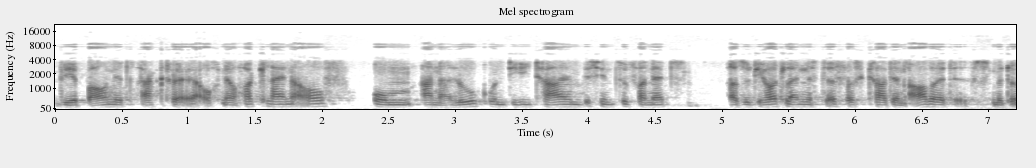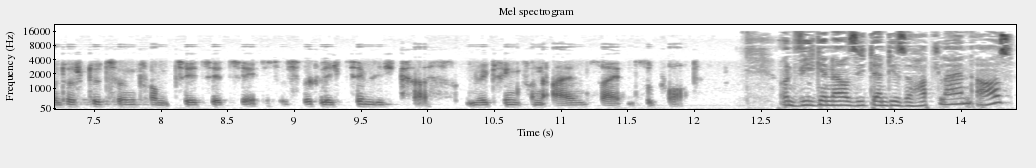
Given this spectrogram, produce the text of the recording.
Wir bauen jetzt aktuell auch eine Hotline auf, um analog und digital ein bisschen zu vernetzen. Also die Hotline ist das, was gerade in Arbeit ist, mit Unterstützung vom CCC. Das ist wirklich ziemlich krass und wir kriegen von allen Seiten Support. Und wie genau sieht dann diese Hotline aus?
